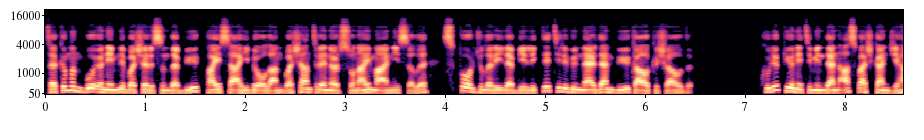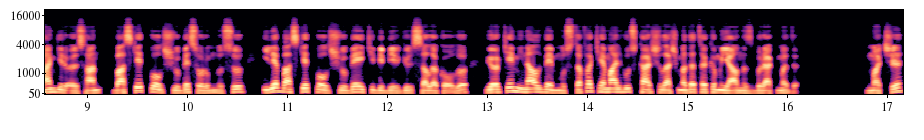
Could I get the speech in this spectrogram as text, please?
Takımın bu önemli başarısında büyük pay sahibi olan baş antrenör Sonay Manisalı, sporcularıyla birlikte tribünlerden büyük alkış aldı. Kulüp yönetiminden As Başkan Cihangir Özhan, basketbol şube sorumlusu, ile basketbol şube ekibi Birgül Salakoğlu, Görkem İnal ve Mustafa Kemal Hus karşılaşmada takımı yalnız bırakmadı. Maçı,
